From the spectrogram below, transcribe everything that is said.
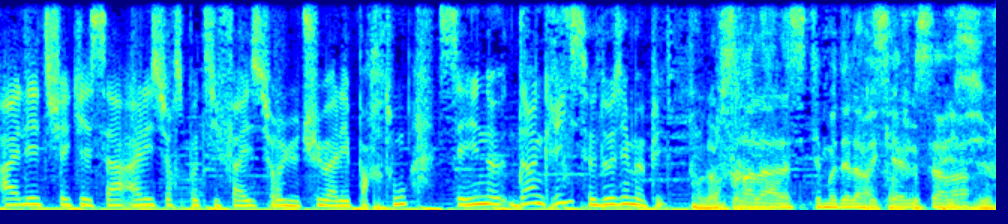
Allez checker ça, allez sur Spotify, sur YouTube, allez partout. C'est une dinguerie ce deuxième EP. On sera là à la cité modèle Ah, avec ça elle, fait Sarah. plaisir.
